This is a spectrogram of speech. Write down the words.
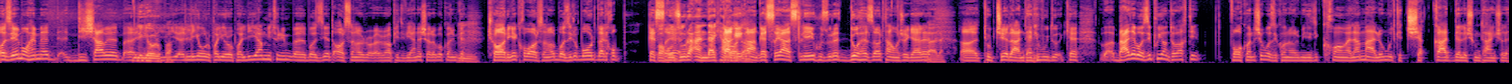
بازی مهم دیشب لیگ اروپا. لیگ اروپا Europa League هم می‌تونیم به بازی آرسنال راپید وین اشاره بکنیم که 4 1 خب آرسنال بازی رو برد ولی خب قصه با حضور اندک دقیقا قصه اصلی حضور 2000 تماشاگر بله. توپچی لندنی بود که بعد بازی پویان تو وقتی واکنش بازیکن‌ها رو می‌دیدی کاملا معلوم بود که چقدر دلشون تنگ شده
